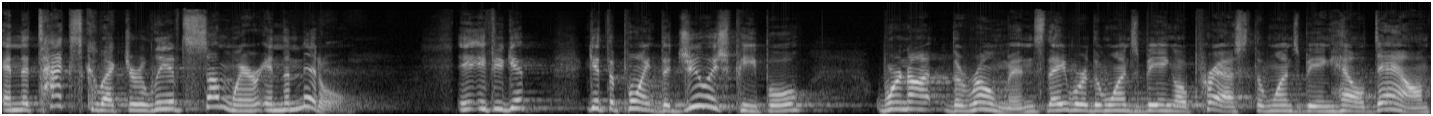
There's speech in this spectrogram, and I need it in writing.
And the tax collector lived somewhere in the middle. If you get, get the point, the Jewish people were not the Romans. They were the ones being oppressed, the ones being held down.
